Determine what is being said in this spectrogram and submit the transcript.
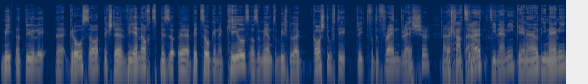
Mit natürlich den grossartigsten weihnachtsbezogenen Kills. Also wir haben zum Beispiel einen Gastauftritt von der Fran Drescher. Wer Kennst du kennt sie nicht? Die Nanny. Genau, die Nanny,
